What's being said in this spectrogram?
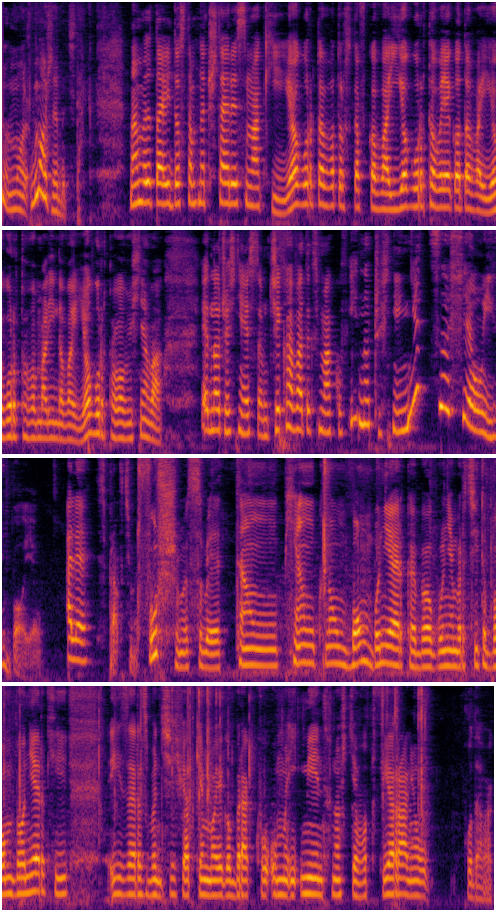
No, może, być tak. Mamy tutaj dostępne cztery smaki. Jogurtowo-truskawkowa, jogurtowo-jagodowa, jogurtowo-malinowa jogurtowo-wiśniowa. Jednocześnie jestem ciekawa tych smaków i jednocześnie nieco się ich boję. Ale sprawdźmy. Twórzmy sobie tę piękną bombonierkę, bo ogólnie Merci to bombonierki i zaraz będziecie świadkiem mojego braku umie- umiejętności w otwieraniu pudełek.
